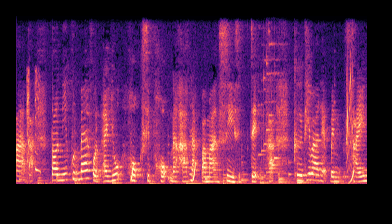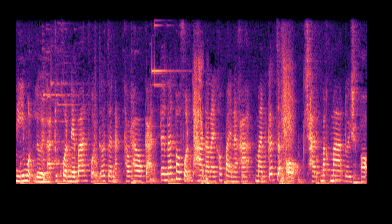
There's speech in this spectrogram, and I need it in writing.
มากๆค่ะ ตอนนี้คุณแม่ฝนอายุ 66 นะคะ หนักประมาณ 47 ค่ะ คือที่บ้านเนี่ยเป็นไซส์นี้หมดเลยค่ะ ทุกคนในบ้านฝนก็จะหนักเท่า ๆกัน ดังนั้นพอฝนทานอะไรเข้าไปนะคะ มันก็จะออกชัดมาก ๆ โดยเฉพาะ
